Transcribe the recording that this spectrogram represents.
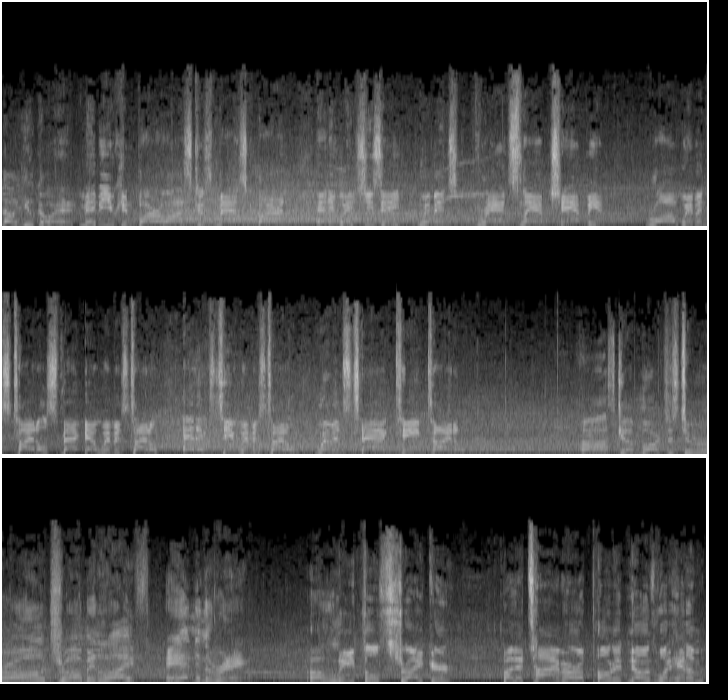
No, you go ahead. Maybe you can borrow Asuka's mask, Byron. Anyway, she's a women's Grand Slam champion. Raw women's title, SmackDown women's title, NXT women's title, women's tag team title. Asuka marches to her own drum in life and in the ring. A lethal striker. By the time her opponent knows what hit him,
